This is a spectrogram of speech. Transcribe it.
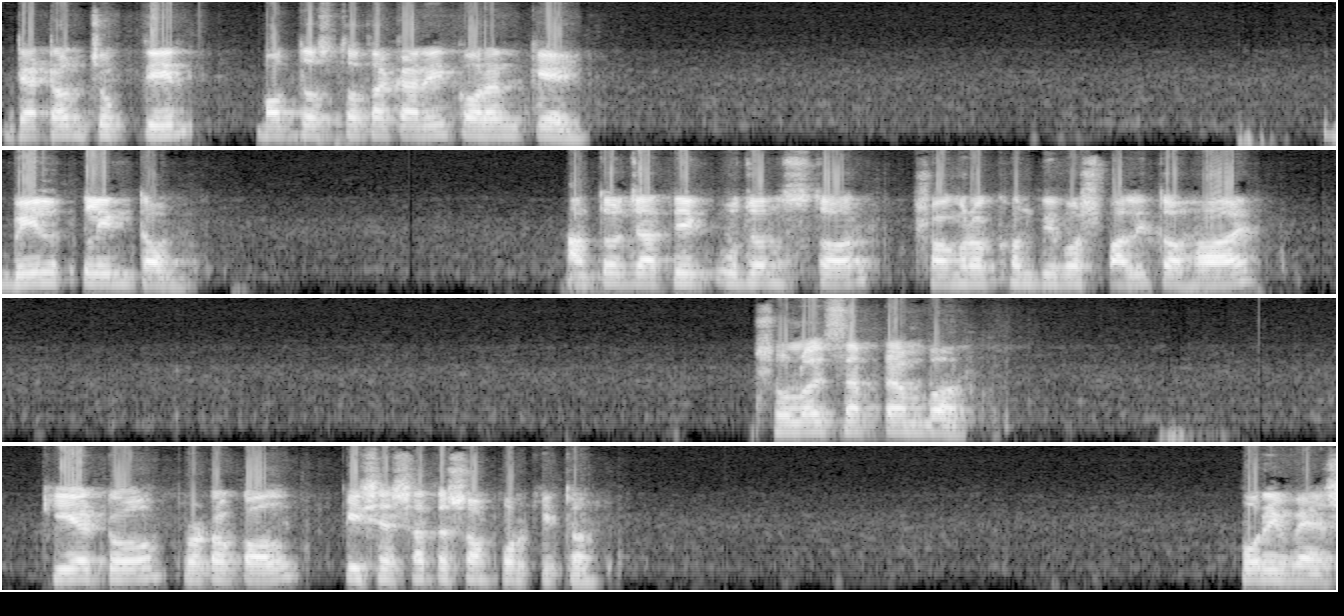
ডেটন চুক্তির মধ্যস্থতাকারী করেন কে? বিল ক্লিন্টন। আন্তর্জাতিক ওজন স্তর সংরক্ষণ দিবস পালিত হয় ষোলোই সেপ্টেম্বর। কিয়েটো প্রোটোকল কিসের সাথে সম্পর্কিত? পরিবেশ।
